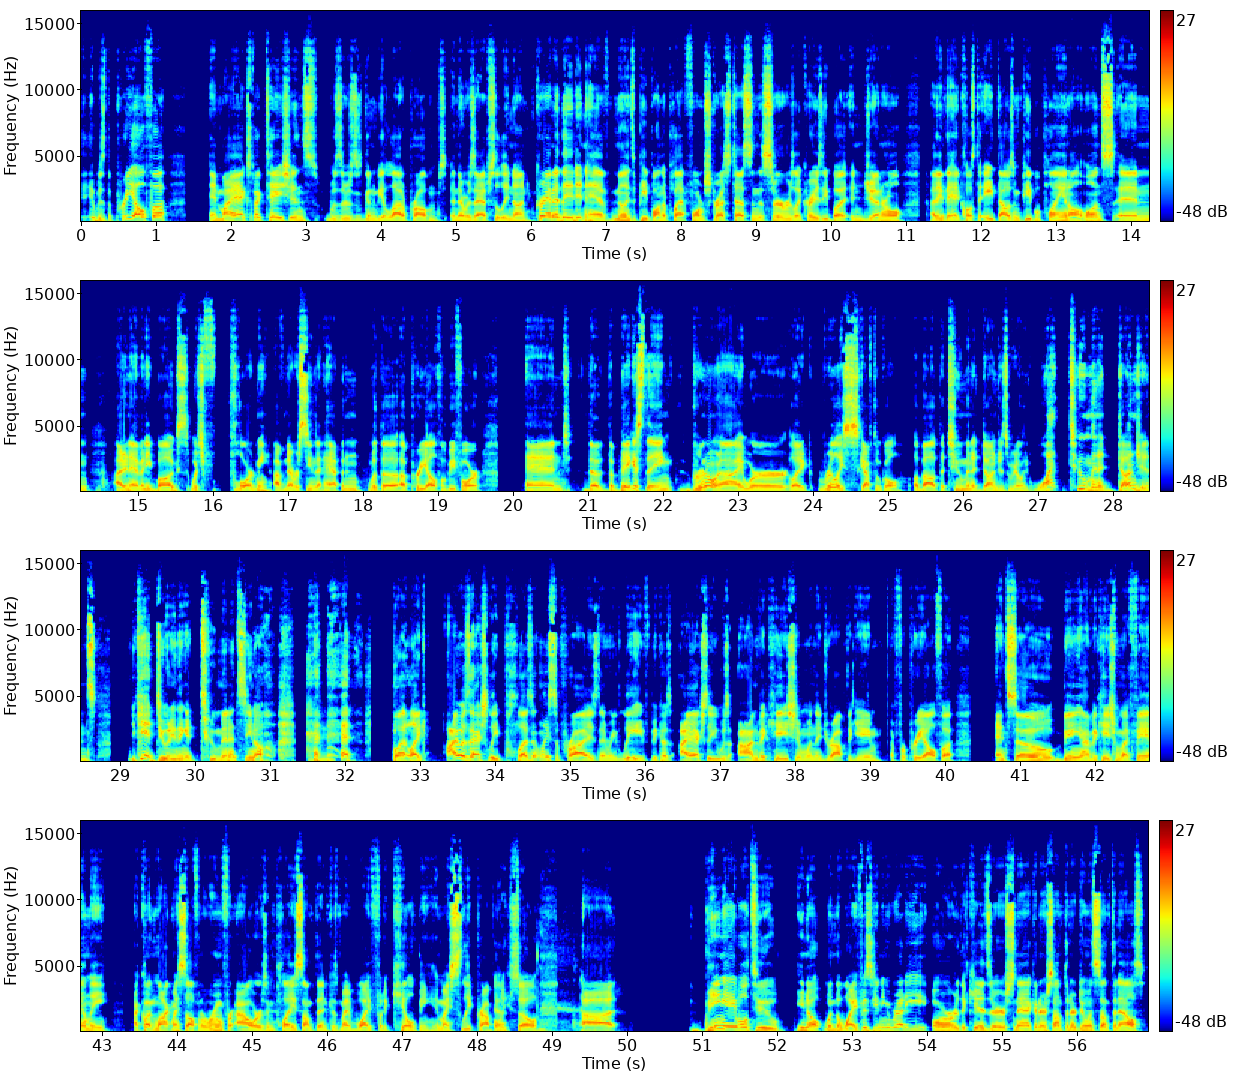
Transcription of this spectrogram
it was the pre-alpha, and my expectations was there's going to be a lot of problems, and there was absolutely none. Granted, they didn't have millions of people on the platform stress testing the servers like crazy, but in general, I think they had close to eight thousand people playing all at once, and I didn't have any bugs, which floored me. I've never seen that happen with a, a pre-alpha before. And the the biggest thing, Bruno and I were like really skeptical about the two minute dungeons. We were like, "What two minute dungeons? You can't do anything in two minutes, you know." but like, I was actually pleasantly surprised and relieved because I actually was on vacation when they dropped the game for pre alpha, and so being on vacation with my family. I couldn't lock myself in a room for hours and play something because my wife would have killed me in my sleep probably. Yeah. So, uh, being able to, you know, when the wife is getting ready or the kids are snacking or something or doing something else,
